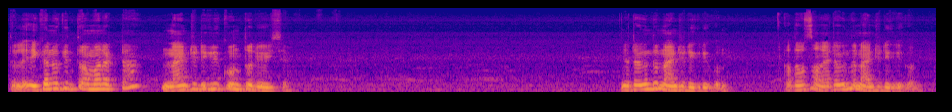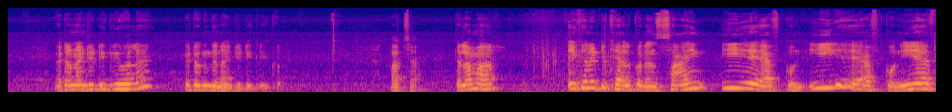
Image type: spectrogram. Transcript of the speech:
তাহলে এখানেও কিন্তু আমার একটা নাইনটি ডিগ্রি কোণ তৈরি হয়েছে। এটা কিন্তু নাইনটি ডিগ্রি কোণ। কথা বলছেন? এটা কিন্তু নাইনটি ডিগ্রি কোণ। এটা নাইনটি ডিগ্রি হলে এটা কিন্তু নাইনটি ডিগ্রি কোণ। আচ্ছা তাহলে আমার এখানে একটু খেয়াল করেন সাইন ই এ এফ কোণ। ই এ এফ কোণ ই এফ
